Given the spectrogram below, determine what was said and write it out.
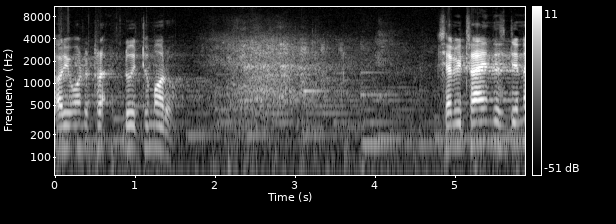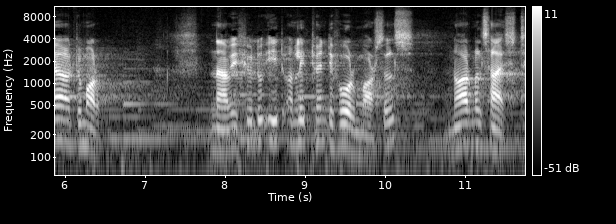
or you want to try, do it tomorrow? Shall we try in this dinner or tomorrow? Now, if you do eat only twenty-four morsels, normal-sized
